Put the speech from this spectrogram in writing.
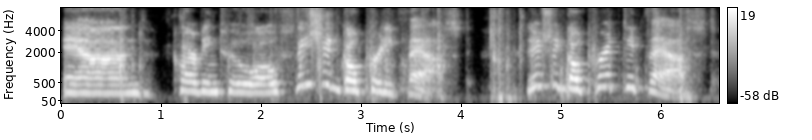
and carving tools. These should go pretty fast. These should go pretty fast.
